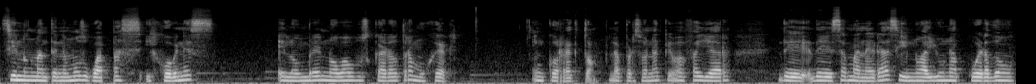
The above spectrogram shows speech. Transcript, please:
si nos mantenemos guapas y jóvenes, el hombre no va a buscar a otra mujer. Incorrecto. La persona que va a fallar de, de, esa manera, si no hay un acuerdo,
